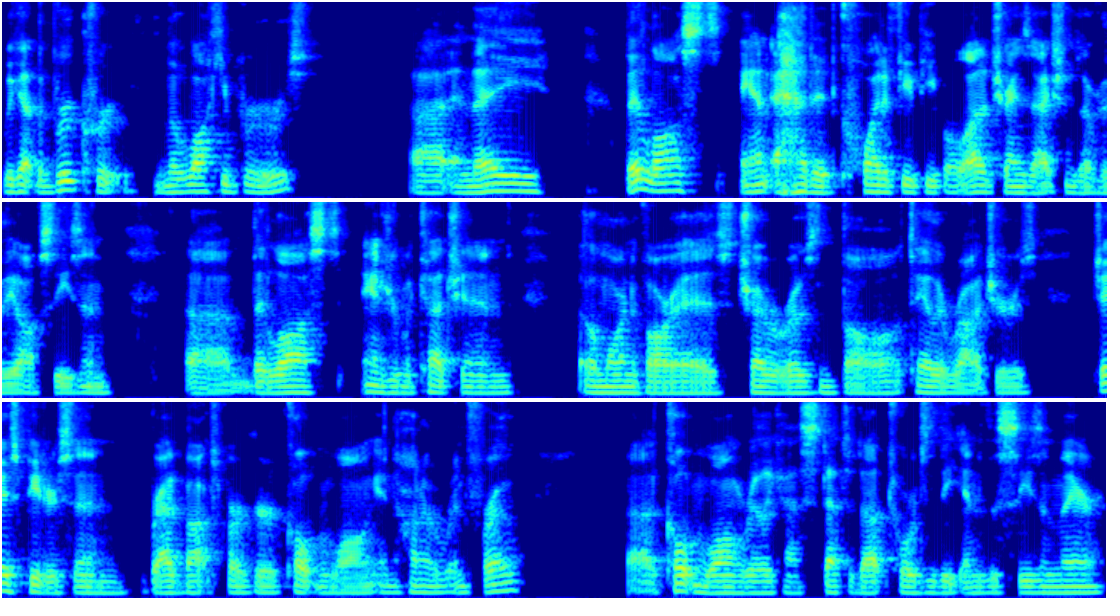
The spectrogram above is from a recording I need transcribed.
we got the Brew Crew, Milwaukee Brewers, uh, and they they lost and added quite a few people, a lot of transactions over the offseason. Uh, they lost Andrew McCutchen, Omar Narvaez, Trevor Rosenthal, Taylor Rogers, Jace Peterson, Brad Boxberger, Kolten Wong, and Hunter Renfroe. Uh, Kolten Wong really kind of stepped it up towards the end of the season there.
